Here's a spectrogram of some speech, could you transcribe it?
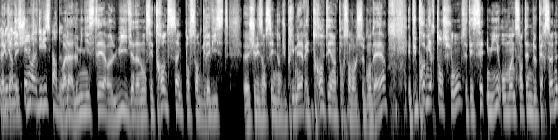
la Le guerre des chiffres. euh, divise par deux. Voilà, le ministère, lui, vient d'annoncer 35% de grévistes euh, chez les enseignants du primaire et 31% dans le secondaire. Et puis, première tension, c'était cette nuit, au moins une centaine de personnes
